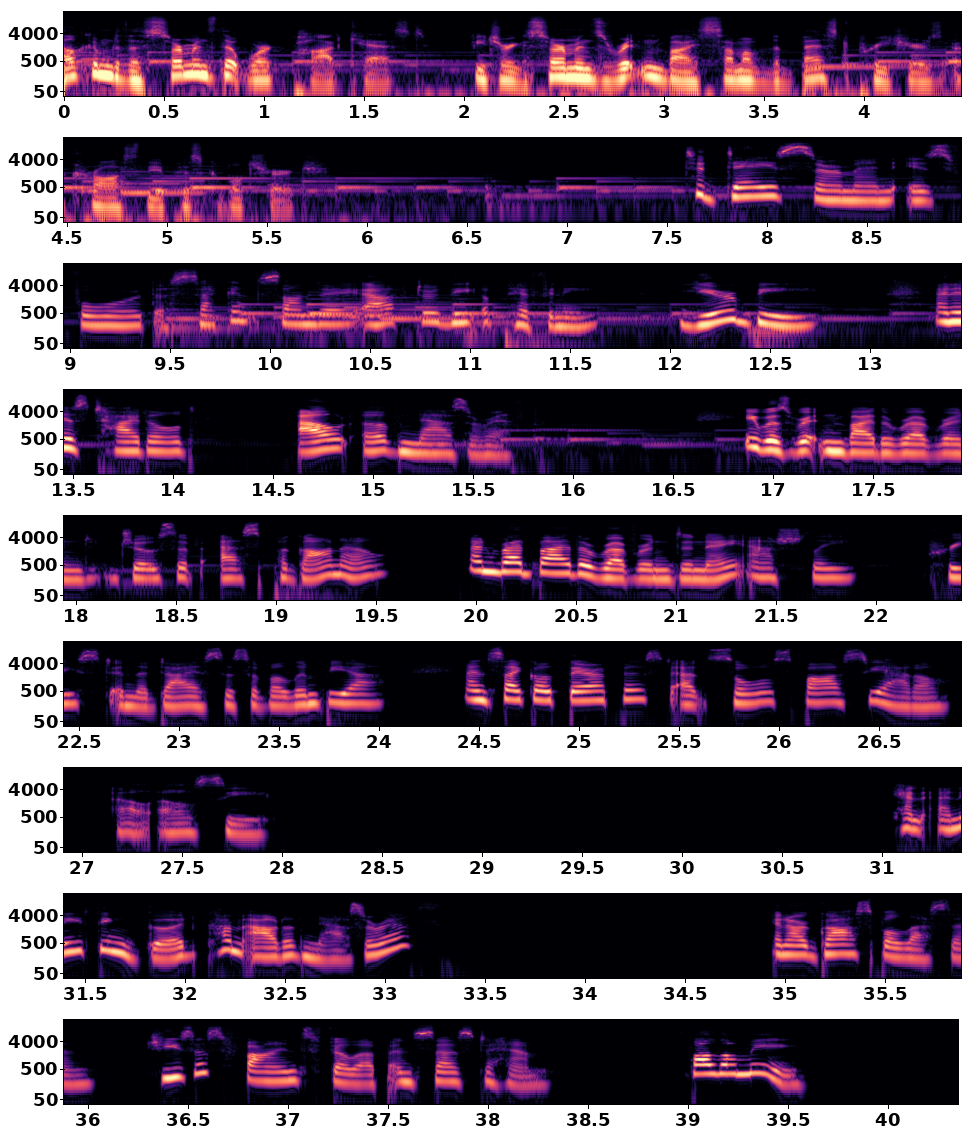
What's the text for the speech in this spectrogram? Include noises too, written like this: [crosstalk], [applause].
Welcome to the Sermons That Work podcast, featuring sermons written by some of the best preachers across the Episcopal Church. Today's sermon is for the second Sunday after the Epiphany, Year B, and is titled Out of Nazareth. It was written by the Reverend Joseph S. Pagano and read by the Reverend Danae Ashley, priest in the Diocese of Olympia and psychotherapist at Soul Spa Seattle, LLC. Can anything good come out of Nazareth? In our gospel lesson, Jesus finds Philip and says to him, Follow me.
